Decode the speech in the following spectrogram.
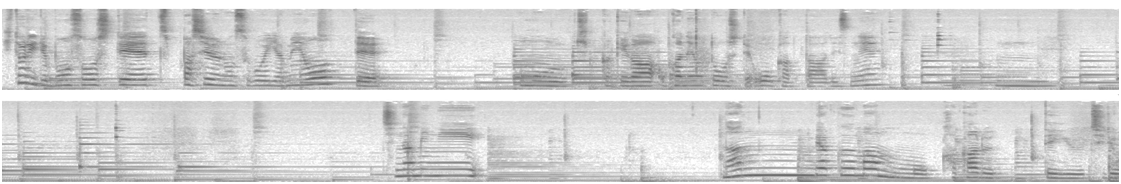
一人で暴走して突っ走るのすごいやめようって思うきっかけがお金を通して多かったですね。うんちなみに何百万もかかるっていう治療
